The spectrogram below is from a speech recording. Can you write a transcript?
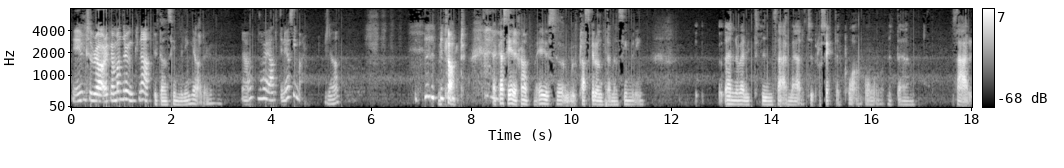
Det är ju inte så bra, då kan man drunkna. Utan simring, ja. Det, Ja, det har jag alltid när jag simmar. ja. Det är klart. Jag kan se det framför mig. Just plaska runt där med en simring. En väldigt fin så här med typ rosetter på. Och lite så här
